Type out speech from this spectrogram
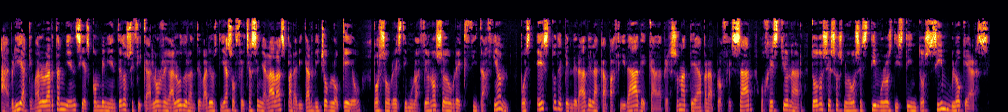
habría que valorar también si es conveniente dosificar los regalos durante varios días o fechas señaladas para evitar dicho bloqueo por sobreestimulación o sobreexcitación, pues esto dependerá de la capacidad de cada persona TEA para procesar o gestionar todos esos nuevos estímulos distintos sin bloquearse.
